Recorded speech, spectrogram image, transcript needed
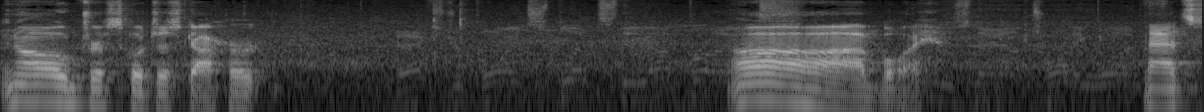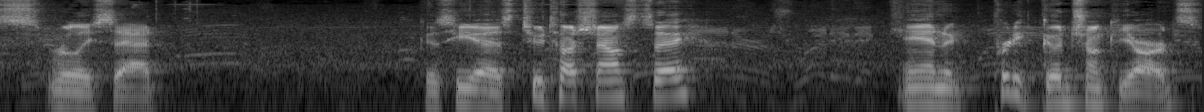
no, Driskel just got hurt. Ah, boy. That's really sad. Because he has two touchdowns today and a pretty good chunk of yards.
